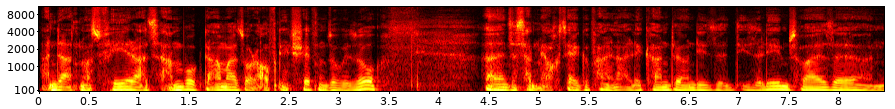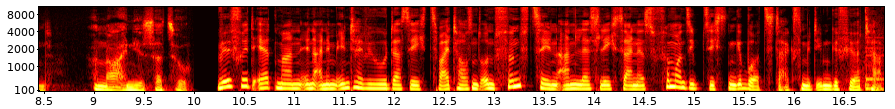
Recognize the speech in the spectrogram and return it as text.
andere Atmosphäre als Hamburg damals oder auf den Schiffen sowieso. Äh, das hat mir auch sehr gefallen, alle Kante und diese, diese Lebensweise und, und noch einiges dazu. Wilfried Erdmann in einem Interview, das ich 2015 anlässlich seines 75. Geburtstags mit ihm geführt habe.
